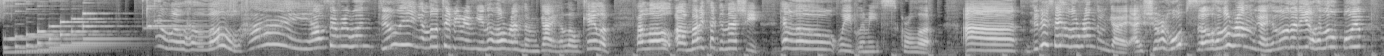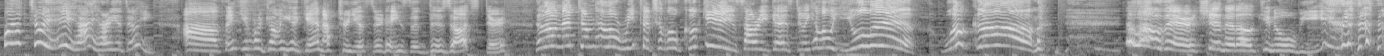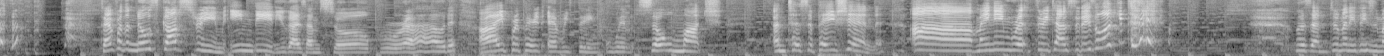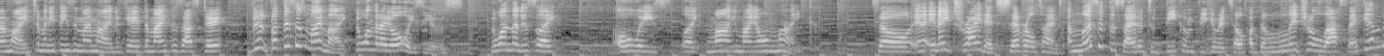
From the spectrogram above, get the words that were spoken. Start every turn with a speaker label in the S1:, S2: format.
S1: Hello, hello. Hi. How's everyone doing? Hello, Tippy Review. Hello, Random Guy. Hello, Caleb. Hello, uh, Takanashi. Hello. Wait, let me scroll up. Uh, did I say hello, Random Guy? I sure hope so. Hello, Random Guy. Hello, Dario. Hello, Boy, Boy Joy. Hey, hi. How are you doing? Uh, thank you for coming again after yesterday's disaster. Hello, Netum. Hello, Retouch. Hello, Cookies. How are you guys doing? Hello, Yulip. Welcome. Hello there, General Kenobi. Time for the no scoff stream. Indeed, you guys, I'm so proud. I prepared everything with so much anticipation. Uh, my name read three times today's a lucky day. Listen, too many things in my mind. Too many things in my mind, okay? The mic disaster. Dude, but this is my mic. The one that I always use. The one that is like always like my my own mic. So, and, and I tried it several times. Unless it decided to deconfigure itself at the literal last second,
